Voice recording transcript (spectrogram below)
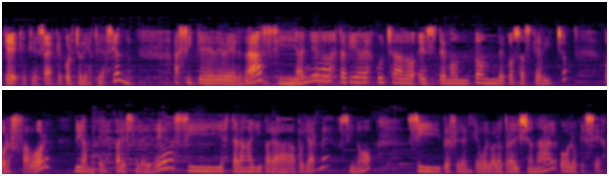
¿Qué, qué, qué, ¿sabes? ¿Qué corcho les estoy haciendo? Así que de verdad, si han llegado hasta aquí y han escuchado este montón de cosas que he dicho, por favor, díganme qué les parece la idea, si estarán allí para apoyarme, si no, si prefieren que vuelva a lo tradicional o lo que sea,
